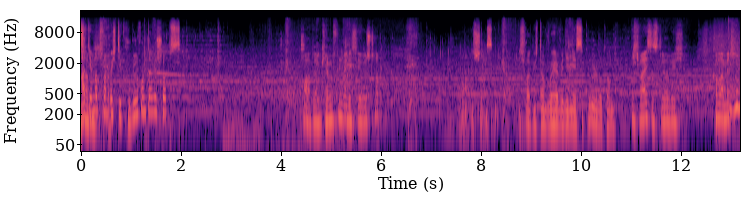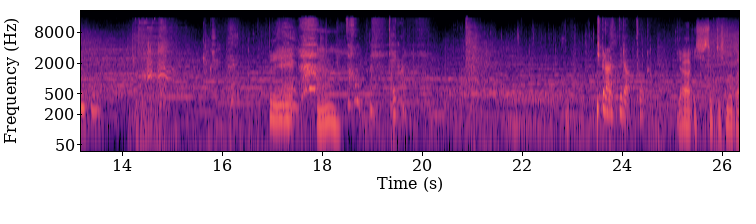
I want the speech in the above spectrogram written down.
hat jemand von euch die Kugel runtergeschubst? Boah, beim Kämpfen, wenn ich sie erwischt habe. Ah, scheiße. Ich frage mich dann, woher wir die nächste Kugel bekommen. Ich weiß es, glaube ich. Komm mal Da mit. hinten. Bitte. Ah. Warum? Egal. Ich bin halt wieder tot. Ja, ich such dich nur da.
